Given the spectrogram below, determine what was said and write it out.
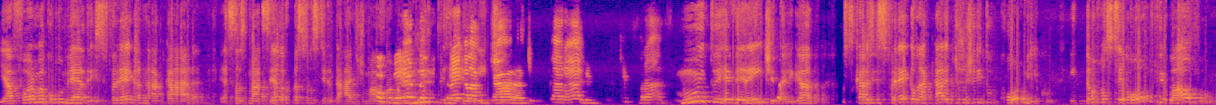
E a forma como o merda esfrega na cara essas mazelas da sociedade de uma O forma merda muito entrega na cara. Tipo, caralho, que frase. muito irreverente, tá ligado? Os caras esfregam na cara de um jeito cômico. Então você ouve o álbum,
